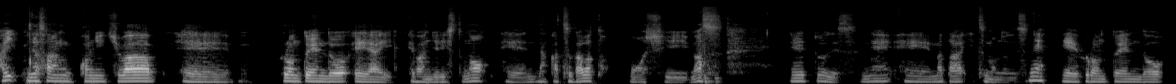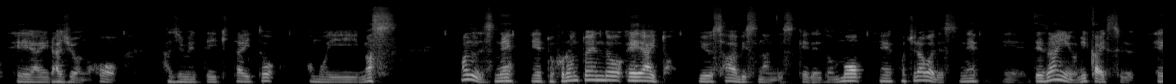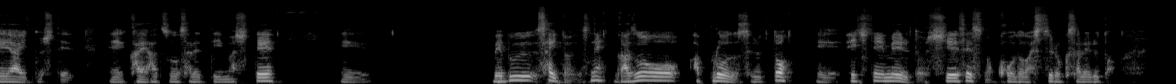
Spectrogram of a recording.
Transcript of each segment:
はい、皆さん、こんにちは。えーフロントエンド AI エヴァンジェリストの、えー中津川と申します。えっ、とですね、えまたいつものですね、えフロントエンド AI ラジオの方、始めていきたいと思います。まずですね、えっ、と、フロントエンド AI というサービスなんですけれども、えこちらはですね、えデザインを理解する AI として、え開発をされていまして、えーウェブサイトにですね、画像をアップロードすると、え HTML と CSS のコードが出力されると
